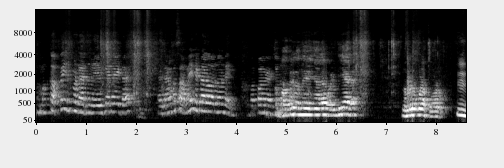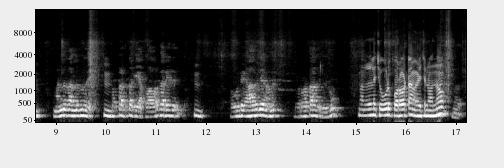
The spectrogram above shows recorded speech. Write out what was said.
നമുക്ക് കപ്പ ഇരിപ്പുണ്ടായിരുന്നു വേവിക്കാനായിട്ട്. എല്ലാം കൂടെ സമയം കിട്ടാതെ വന്നോണ്ടേ. പപ്പ മേടിച്ചു അപ്പൊ അവർ വന്നു കഴിഞ്ഞാൽ വണ്ടിയാൽ നമ്മളും കൂടെ പോണം. മണ്ണ് തള്ളുന്നത് തൊട്ടടുത്തൊക്കെ അപ്പൊ അവർക്ക് അറിയത്തില്ല അതുകൊണ്ട് രാവിലെ നമ്മൾ പൊറോട്ട തിന്നു. നല്ല ചൂട് പൊറോട്ട മേടിച്ചിട്ട് വന്നു. നമുക്ക്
